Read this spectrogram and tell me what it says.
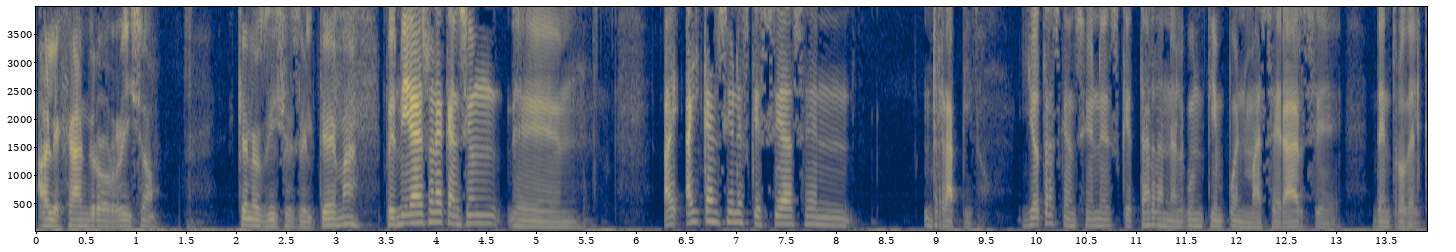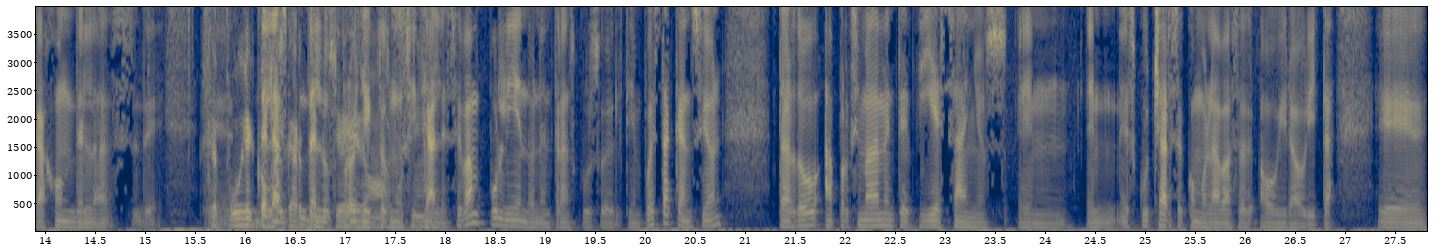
Alejandro Rizo. ¿Qué nos dices del tema? Pues mira, es una canción... Eh, hay, hay canciones que se hacen rápido y otras canciones que tardan algún tiempo en macerarse dentro del cajón de las de, de, los proyectos musicales. Se van puliendo en el transcurso del tiempo. Esta canción tardó aproximadamente 10 años en, en, escucharse como la vas a, oír ahorita. Eh,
